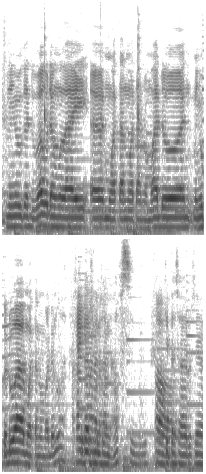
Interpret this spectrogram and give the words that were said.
Seminggu kedua udah mulai eh, muatan-muatan Ramadan. Minggu kedua muatan Ramadan. Wah Kayak kita harus menahan nafsu. Oh. kita seharusnya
